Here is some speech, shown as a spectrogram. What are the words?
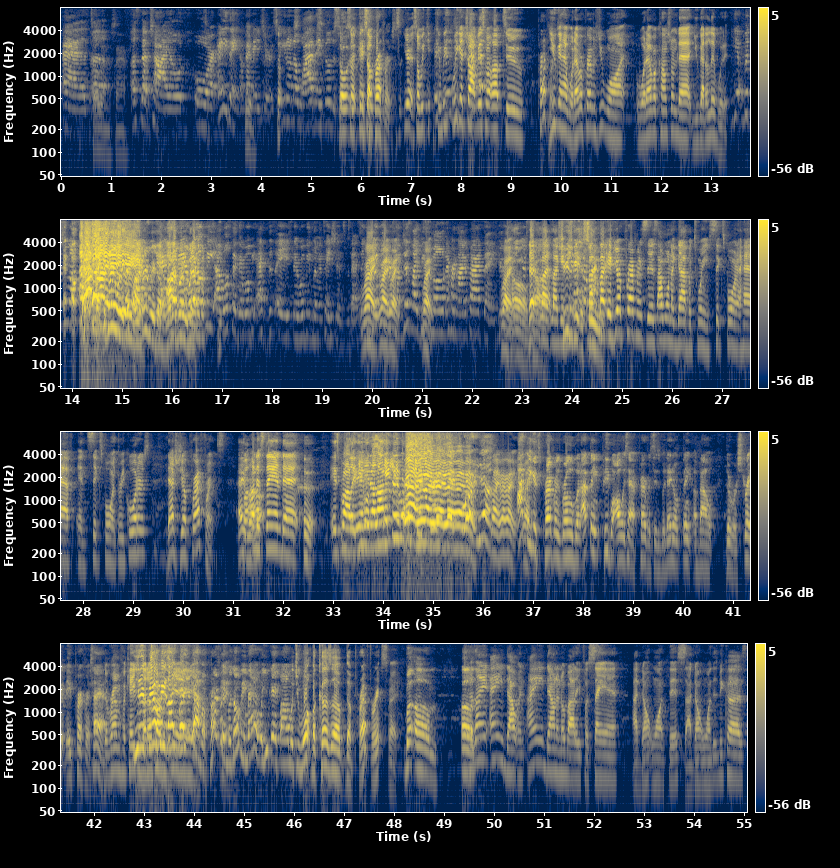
as Totally a, a stepchild or anything of that Yeah. nature. So, So- you don't know why they feel this. So, way. So- it's so- a preference. So, yeah, so we can can we It's we can chalk this one up to Preference. you can have whatever preference you want, whatever comes from that, you got to live with it. yeah, but you also. I agree with. Yeah, That's what I agree with. yeah, though. I whatever- agree with whatever- that. Be, I will say there will be at this age there will be limitations with that. So Right, limit right, yourself, right. Just like B Right. Simone and her nine to five thing. You're Right. Oh, yourself. That, God. like, like She's you- getting like, sued. Like if your preference is I want a guy between six four and a half and six four and three quarters, that's your preference. Hey, but bro. understand that it's probably It you know, a lot of people Right, right, right, right, right, right, right, Yeah. right, right, right. I think it's preference, bro, but I think people always have preferences, but they don't think about the restraint they preference have. the ramifications. you of those feel me? preferences. Like, Yeah, bro, yeah, you yeah. have a preference, Yeah. but don't be mad when you can't find what you want because of the preference. Right. But um, Cause uh, I ain't, I ain't doubting, I ain't downing nobody for saying I don't want this, I don't want this, because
